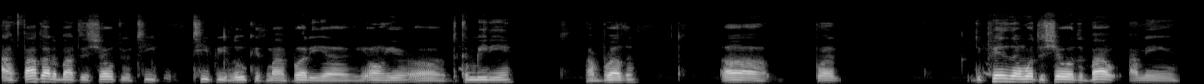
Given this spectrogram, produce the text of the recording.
I found out about this show through T- TP Lucas, my buddy uh, on here, uh, the comedian, my brother. Uh, but depends on what the show is about. I mean,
